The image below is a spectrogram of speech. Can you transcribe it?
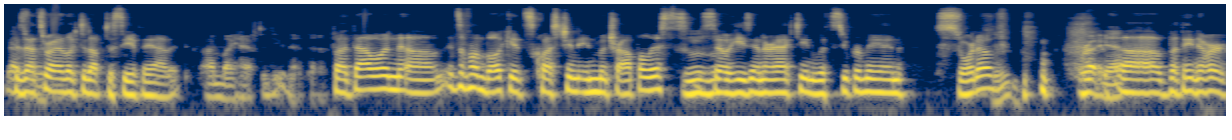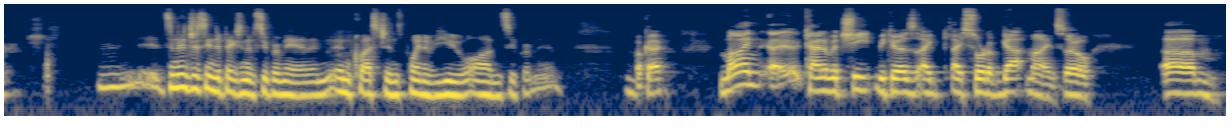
Because that's, really- where I looked it up to see if they have it. I might have to do that then. But that one, uh, it's a fun book. It's question in Metropolis, Mhm. so he's interacting with Superman, sort of. Right. Yeah. Uh, but they never. It's an interesting depiction of Superman and, and questions point of view on Superman. Okay. Mine uh, kind of a cheat because I I sort of got mine. So, um,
